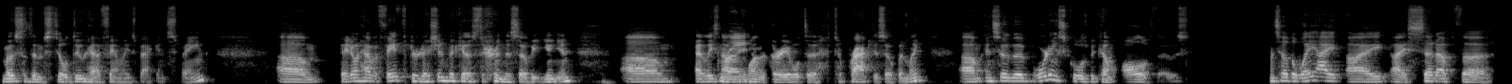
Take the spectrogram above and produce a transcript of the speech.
Most of them still do have families back in Spain. Um, they don't have a faith tradition because they're in the Soviet Union, um, at least not right. one that they're able to, to practice openly. Um, and so the boarding schools become all of those. And so the way I, I, I set up the,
